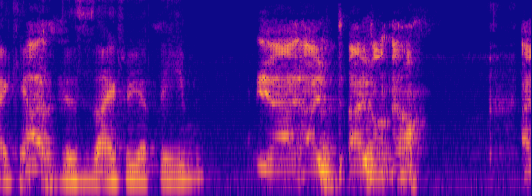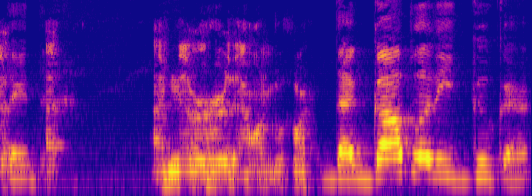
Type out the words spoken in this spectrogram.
I can't believe this is actually a theme. Yeah, I, I, I don't know. I, They- I I've never heard that one before. The Gobbledy Gooker.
